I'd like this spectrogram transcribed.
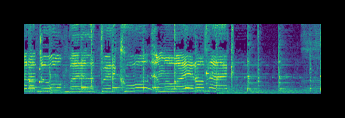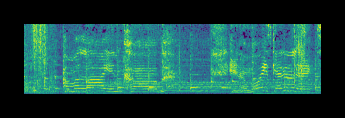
What I do, but I look pretty cool. Am I white or black? I'm a lion cub, and I'm always getting licked.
